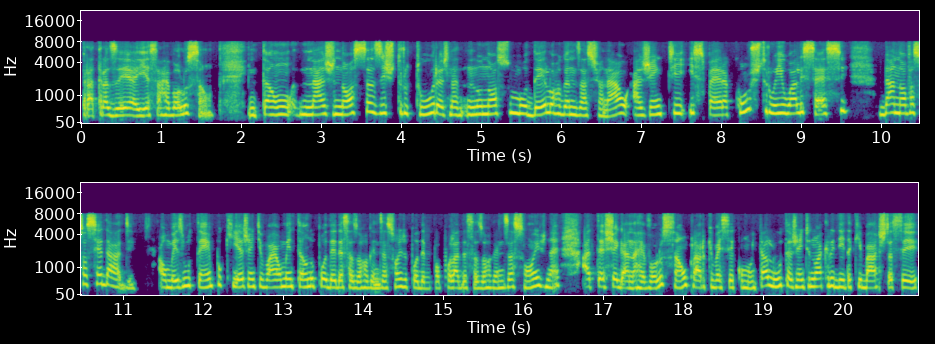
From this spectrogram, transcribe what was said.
para trazer aí essa revolução. Então, nas nossas estruturas, na, no nosso modelo organizacional, a gente espera construir o alicerce da nova sociedade. Ao mesmo tempo que a gente vai aumentando o poder dessas organizações, o poder popular dessas organizações, né, até chegar na revolução. Claro que vai ser com muita luta. A gente não acredita que basta ser,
